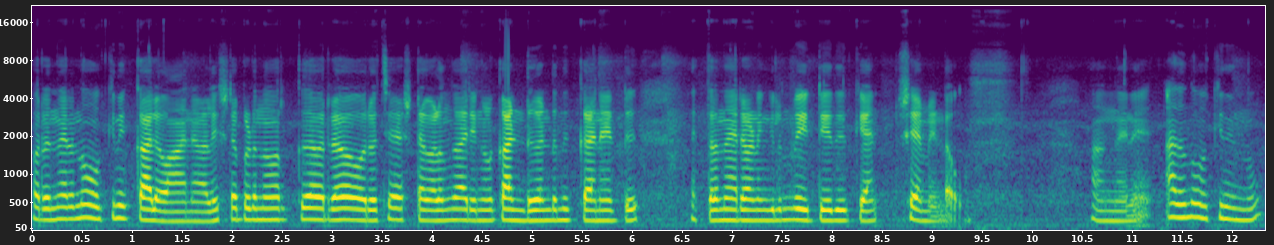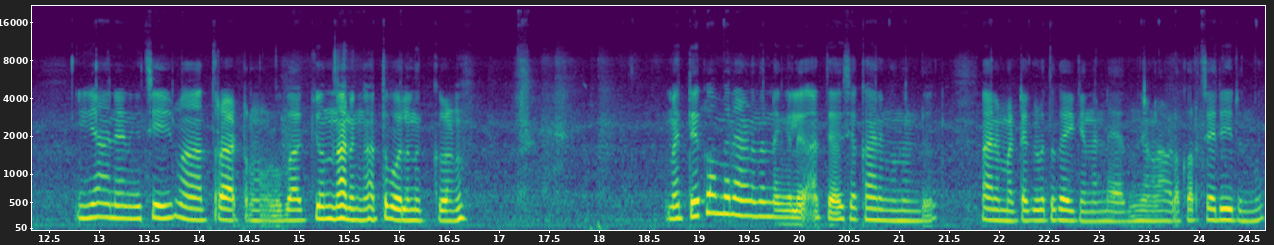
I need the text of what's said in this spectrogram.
കുറേ നേരം നോക്കി നിൽക്കാമല്ലോ ആനകളെ ഇഷ്ടപ്പെടുന്നവർക്ക് അവരുടെ ഓരോ ചേഷ്ടകളും കാര്യങ്ങളും കണ്ട് കണ്ട് നിൽക്കാനായിട്ട് എത്ര നേരമാണെങ്കിലും വെയിറ്റ് ചെയ്ത് നിൽക്കാൻ ക്ഷമയുണ്ടാവും. അങ്ങനെ അത് നോക്കി നിന്നു. ഈ ആനയാണെങ്കിൽ ചെവി മാത്രമേ ആട്ടണുള്ളൂ. ബാക്കിയൊന്നും അനങ്ങാത്ത പോലെ നിൽക്കുകയാണ് മറ്റേ കൊമ്പനാണെന്നുണ്ടെങ്കിൽ അത്യാവശ്യമൊക്കെ അനങ്ങുന്നുണ്ട്. പനമട്ടയൊക്കെ എടുത്ത് കഴിക്കുന്നുണ്ടായിരുന്നു. ഞങ്ങൾ അവിടെ കുറച്ച് നേരം ഇരുന്നു.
